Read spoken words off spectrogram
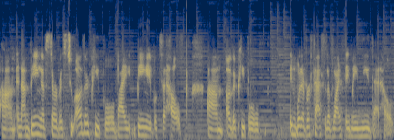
um, and I'm being of service to other people by being able to help um, other people in whatever facet of life they may need that help.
